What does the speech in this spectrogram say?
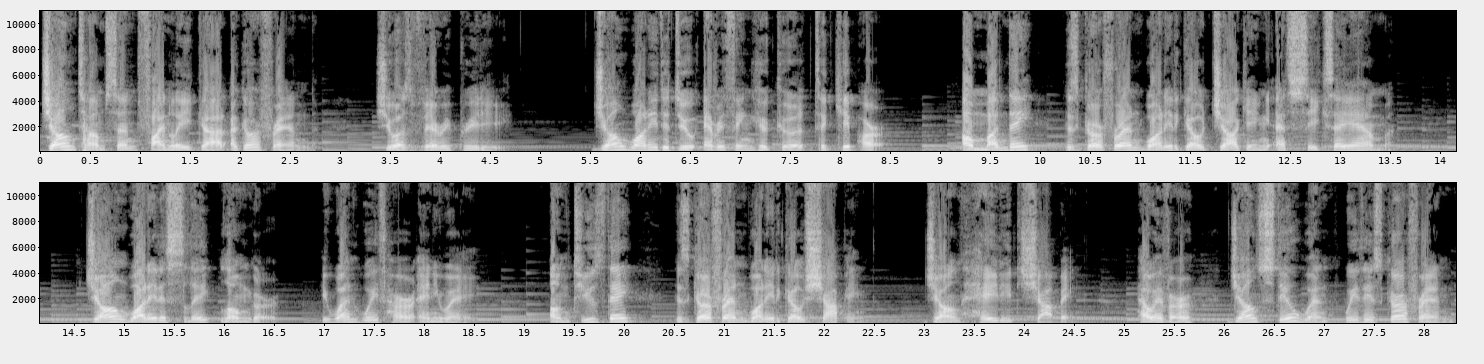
John Thompson finally got a girlfriend. She was very pretty. John wanted to do everything he could to keep her. On Monday, his girlfriend wanted to go jogging at 6 a.m. John wanted to sleep longer. He went with her anyway. On Tuesday, his girlfriend wanted to go shopping. John hated shopping. However, John still went with his girlfriend.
